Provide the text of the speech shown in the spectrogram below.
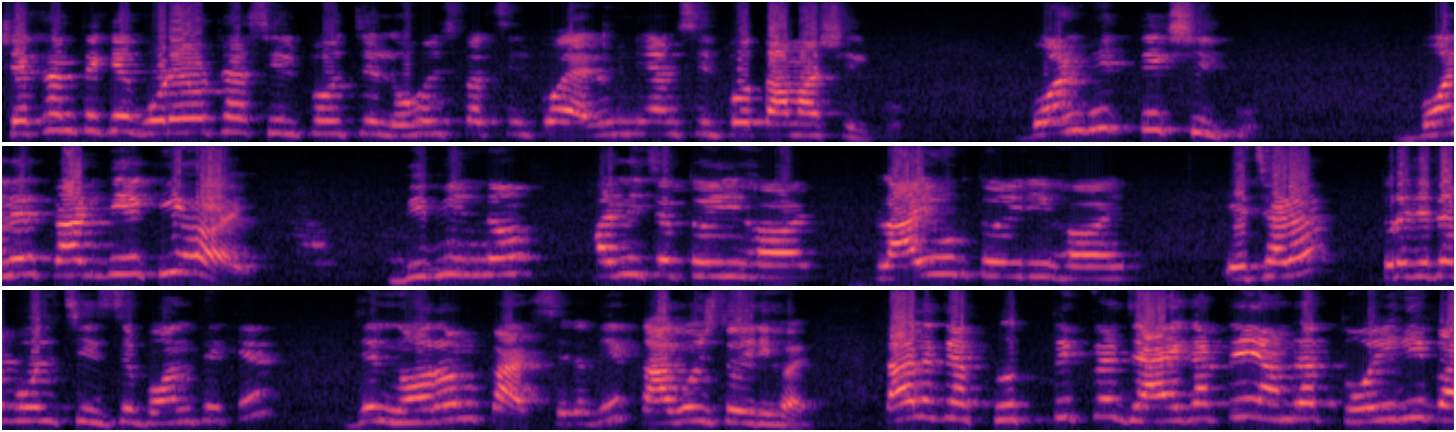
সেখান থেকে গড়ে ওঠা শিল্প হচ্ছে লৌহ ইস্পাত শিল্প, অ্যালুমিনিয়াম শিল্প, তামা শিল্প। বন ভিত্তিক শিল্প। বনের কাঠ দিয়ে কি হয়? বিভিন্ন ফার্নিচার তৈরি হয়, প্লাইউড তৈরি হয়। এছাড়া তোরা যেটা বলছিস যে বন থেকে যে নরম কাঠ, সেটা দিয়ে কাগজ তৈরি হয়। তাহলে দেখ, প্রত্যেকটা জায়গাতেই আমরা তৈরি বা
